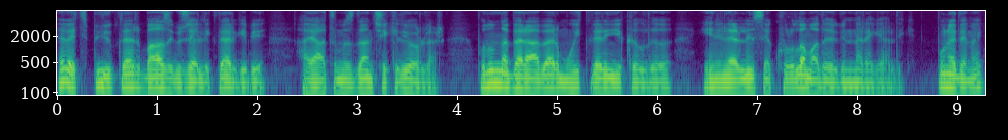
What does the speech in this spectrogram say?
Evet büyükler bazı güzellikler gibi hayatımızdan çekiliyorlar. Bununla beraber muhitlerin yıkıldığı, yenilerinin ise kurulamadığı günlere geldik. Bu ne demek?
